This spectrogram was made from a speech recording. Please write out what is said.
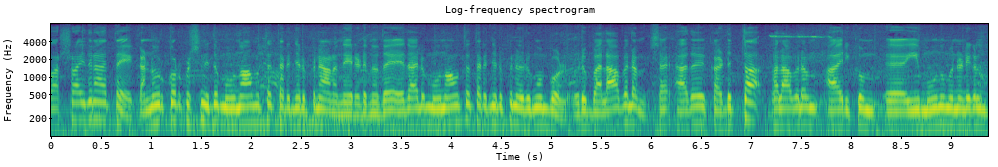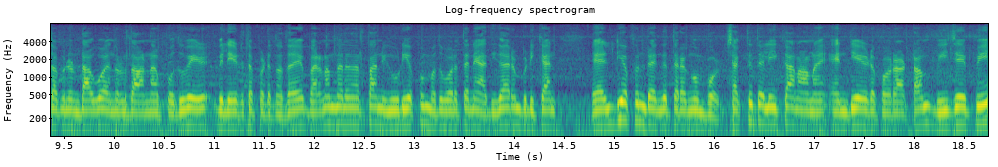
വർഷ ഇതിനകത്തെ കണ്ണൂർ കോർപ്പറേഷൻ ഇത് മൂന്നാമത്തെ തെരഞ്ഞെടുപ്പിനാണ് നേരിടുന്നത്. ഏതായാലും മൂന്നാമത്തെ തെരഞ്ഞെടുപ്പിന് ഒരുങ്ങുമ്പോൾ ഒരു ബലാബലം അത് കടുത്ത ബലാബലം ആയിരിക്കും ഈ മൂന്ന് മുന്നണികളും തമ്മിലുണ്ടാകുക എന്നുള്ളതാണ് പൊതുവെ വിലയിരുത്തപ്പെടുന്നത്. ഭരണം നിലനിർത്താൻ യു ഡി എഫും അതുപോലെ തന്നെ അധികാരം പിടിക്കാൻ എൽ ഡി എഫും രംഗത്തിറങ്ങുമ്പോൾ ശക്തി തെളിയിക്കാനാണ് എൻ ഡി എയുടെ പോരാട്ടം. ബി ജെ പി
